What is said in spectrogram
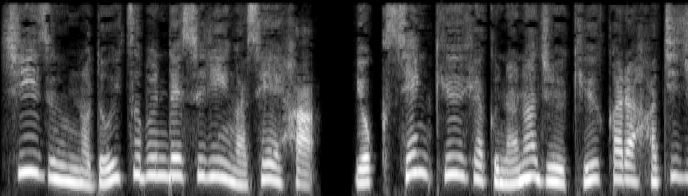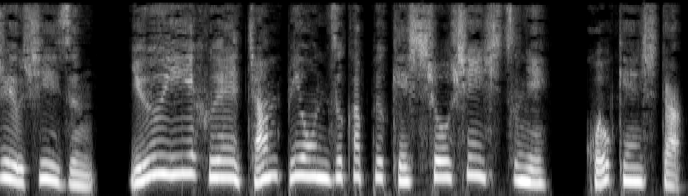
シーズンのドイツブンデスリーが制覇、翌1979から80シーズン UEFA チャンピオンズカップ決勝進出に貢献した。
